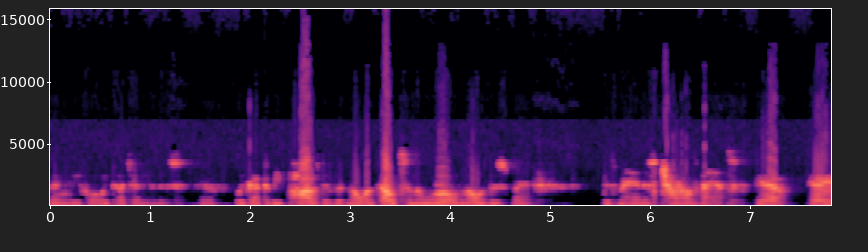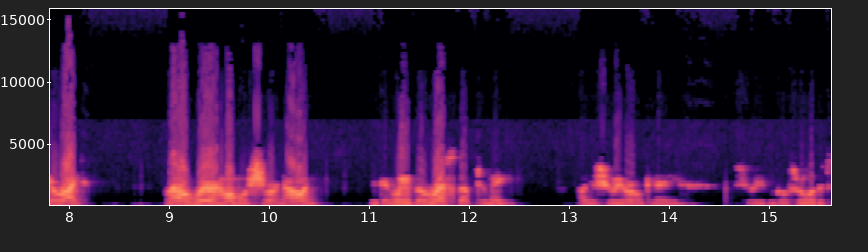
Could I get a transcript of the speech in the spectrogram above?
thing before we touch any of this. Yeah. We've got to be positive that no one else in the world knows this man. This man is Charles Vance. Yeah. Yeah, you're right. Well, we're almost sure now, and you can leave the rest up to me. Are you sure you're okay? Sure you can go through with it?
